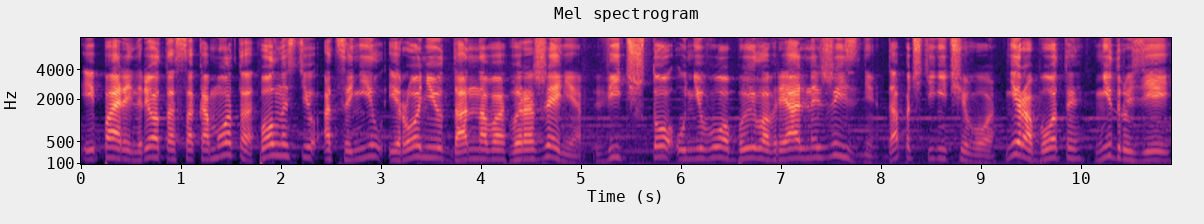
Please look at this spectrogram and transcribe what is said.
и парень Рёта Сакамото полностью оценил иронию данного выражения. Ведь что у него было в реальной жизни? Да почти ничего. Ни работы, ни друзей,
